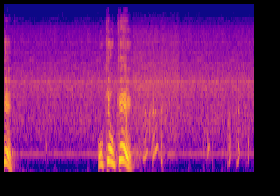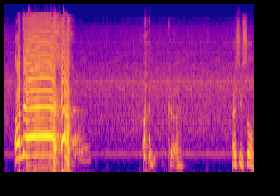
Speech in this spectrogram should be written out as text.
오케이. 오케이, 오케이. 안 돼! 할 수 있어.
